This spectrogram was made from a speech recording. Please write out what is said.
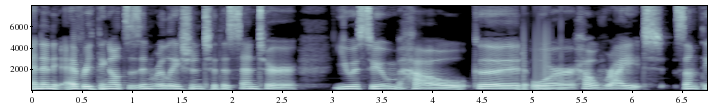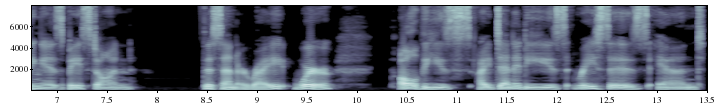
and then everything else is in relation to the center you assume how good or how right something is based on the center, right? Where all these identities, races, and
